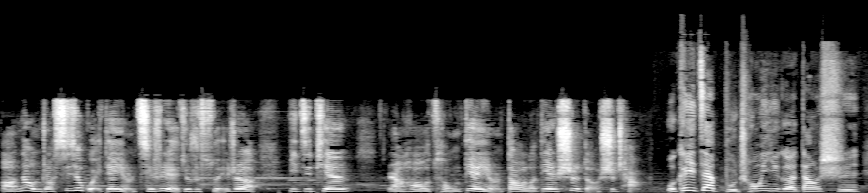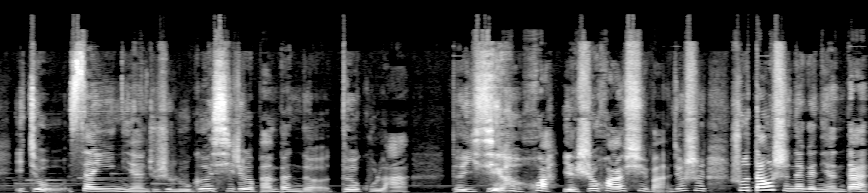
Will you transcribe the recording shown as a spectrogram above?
啊，那我们知道吸血鬼电影其实也就是随着 B 级片，然后从电影到了电视的市场。我可以再补充一个，当时一九三一年，就是卢戈西这个版本的德古拉的一些花，也是花絮吧，就是说当时那个年代。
